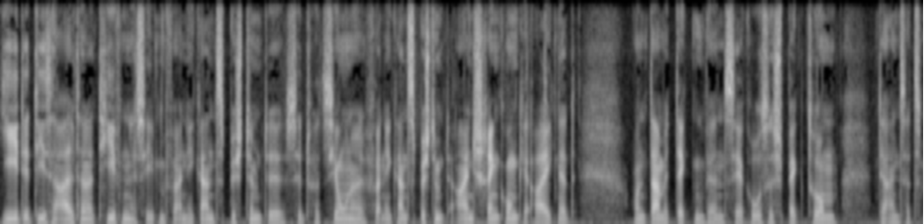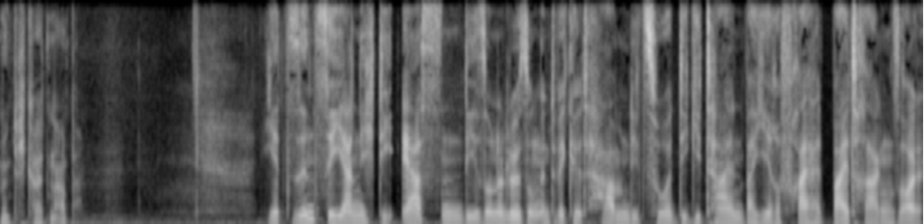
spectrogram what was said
jede dieser Alternativen ist eben für eine ganz bestimmte Situation oder für eine ganz bestimmte Einschränkung geeignet. Und damit decken wir ein sehr großes Spektrum der Einsatzmöglichkeiten ab. Jetzt sind Sie ja nicht die Ersten, die so eine Lösung entwickelt haben, die zur digitalen Barrierefreiheit beitragen soll.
